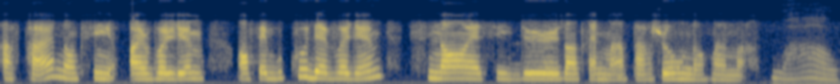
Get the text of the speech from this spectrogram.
à faire. Donc, c'est un volume. On fait beaucoup de volume. Sinon, euh, c'est deux entraînements par jour normalement. Wow!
